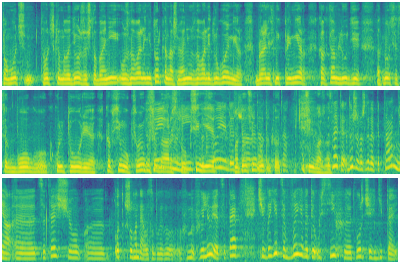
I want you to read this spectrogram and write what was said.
помочь творческой молодежи, чтобы они узнавали не только наш мир, они узнавали другой мир, брали с них пример, как там люди относятся к Богу, к культуре, ко всему, к своему До своей государству, землі, к семье. до своєї Вот держави, очень, так, вот это так. очень важно. Ви знаєте, дуже важливе питання е, це те, що е, от що мене особливо хм- хвилює, це те, чи вдається виявити усіх е, творчих дітей.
